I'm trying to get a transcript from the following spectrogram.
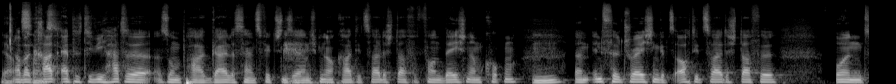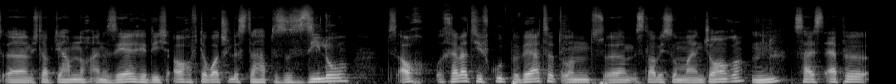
ja, Aber gerade Apple TV hatte so ein paar geile Science-Fiction-Serien. Ich bin auch gerade die zweite Staffel Foundation am gucken. Ähm, Infiltration gibt es auch die zweite Staffel. Und ähm, ich glaube, die haben noch eine Serie, die ich auch auf der Watchliste habe. Das ist Silo. Ist auch relativ gut bewertet und ähm, ist, glaube ich, so mein Genre. Das heißt, Apple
